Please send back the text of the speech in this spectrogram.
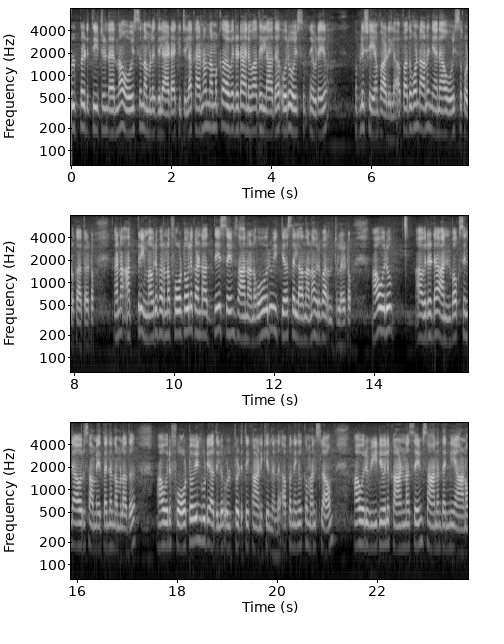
ഉൾപ്പെടുത്തിയിട്ടുണ്ടായിരുന്ന വോയിസ് നമ്മൾ ഇതിൽ ആഡ് ആക്കിയിട്ടില്ല. കാരണം നമുക്ക് അവരുടെ അനുവാദം ഇല്ലാതെ ഒരു വോയിസും എവിടെയും പബ്ലിഷ് ചെയ്യാൻ പാടില്ല. അപ്പോൾ അതുകൊണ്ടാണ് ഞാൻ ആ വോയിസ് കൊടുക്കാത്തത് കേട്ടോ. കാരണം അത്രയും അവർ പറഞ്ഞ ഫോട്ടോയിൽ കണ്ട അതേ സെയിം സാധനമാണ്. ഒരു വ്യത്യാസമില്ല എന്നാണ് അവർ പറഞ്ഞിട്ടുള്ളത് കേട്ടോ. ആ ഒരു അവരുടെ അൺബോക്സിന്റെ ആ ഒരു സമയത്ത് തന്നെ നമ്മളത് ആ ഒരു ഫോട്ടോയും കൂടി അതിൽ ഉൾപ്പെടുത്തി കാണിക്കുന്നുണ്ട്. അപ്പോൾ നിങ്ങൾക്ക് മനസ്സിലാവും ആ ഒരു വീഡിയോയിൽ കാണുന്ന സെയിം സാധനം തന്നെയാണോ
